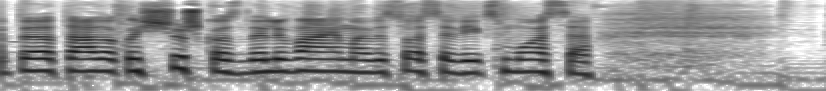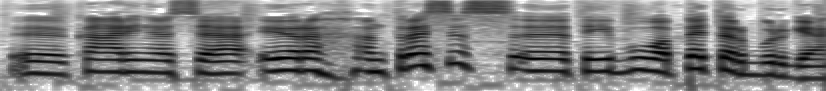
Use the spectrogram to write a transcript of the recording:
apie Tado Koščiuškos dalyvavimą visuose veiksmuose kariniuose. Ir antrasis tai buvo Peterburge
